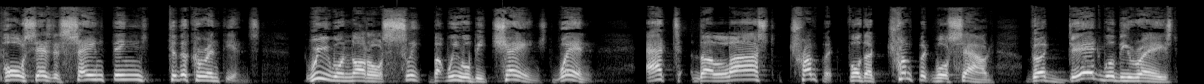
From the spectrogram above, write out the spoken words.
Paul says the same thing to the Corinthians. We will not all sleep, but we will be changed. When? At the last trumpet, for the trumpet will sound. The dead will be raised.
